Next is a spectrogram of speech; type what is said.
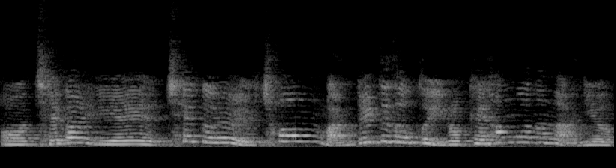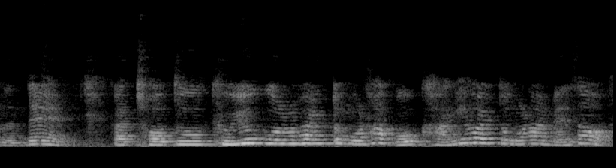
어, 제가 이게 책을 처음 만들 때부터 이렇게 한 거는 아니었는데, 그러니까 저도 교육을 활동을 하고 강의 활동을 하면서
